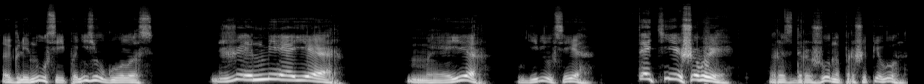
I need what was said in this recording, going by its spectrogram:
оглянулся и понизил голос. Джин Мейер. Мейер? Удивился я. Да тише вы! Раздраженно прошепел он.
